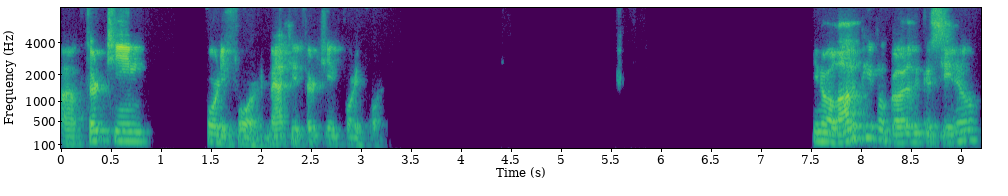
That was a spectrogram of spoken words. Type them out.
uh, 1344, Matthew 13, 44. You know, a lot of people go to the casino,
